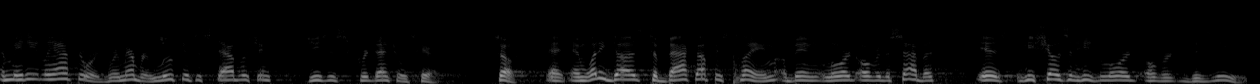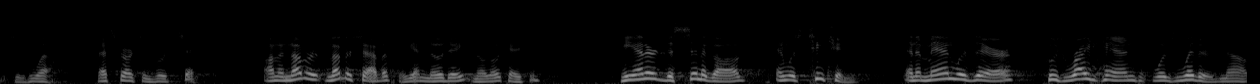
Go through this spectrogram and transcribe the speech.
immediately afterwards. Remember, Luke is establishing Jesus' credentials here. So, and, and, what he does to back up his claim of being Lord over the Sabbath is he shows that he's Lord over disease as well. That starts in verse 6. On another, another Sabbath, again, no date, no location, he entered the synagogue and was teaching. And a man was there whose right hand was withered. Now,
